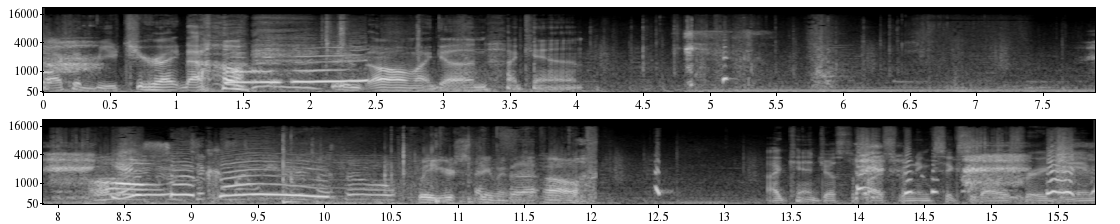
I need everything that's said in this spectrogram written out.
Alright. I wish I could mute you right now. Dude, oh my god, I can't. You're so good. Wait, you're streaming that? Oh. I can't justify spending $60 for a game.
